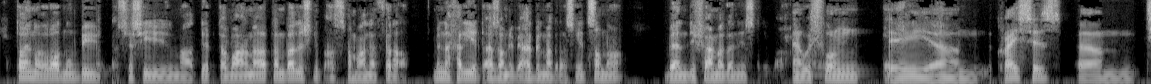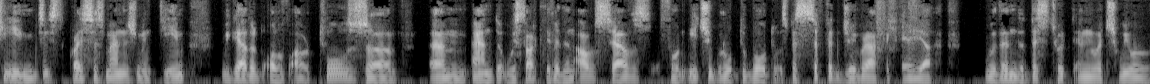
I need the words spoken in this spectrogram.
حطينا اغراضنا الاساسيه المعدات تبعنا تنبلش نتقسم على فرق منا خليه ازمه بعقب المدرسة يتصنع بين دفاع مدني And we formed a um, crisis um, team, this crisis management team. We gathered all of our tools uh, um, and we started dividing ourselves for each group to go to a specific geographic area within the district in which we were.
